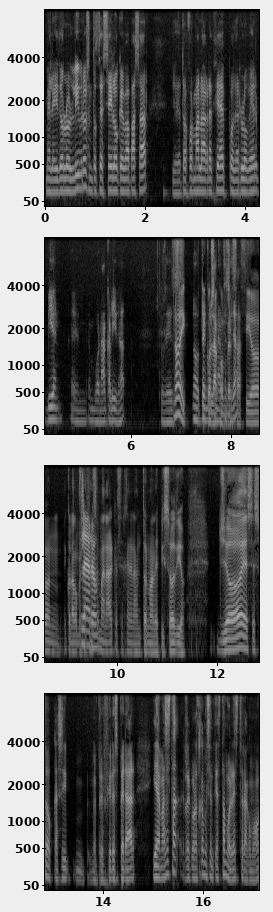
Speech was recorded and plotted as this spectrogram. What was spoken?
me he leído los libros, entonces sé lo que va a pasar. Y de todas formas, la gracia es poderlo ver bien, en, buena calidad. Entonces, no, y, tengo con la conversación y con la conversación semanal que se genera en torno al episodio. Yo es eso, casi me prefiero esperar. Y además hasta reconozco que me sentía hasta molesto. Era como,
